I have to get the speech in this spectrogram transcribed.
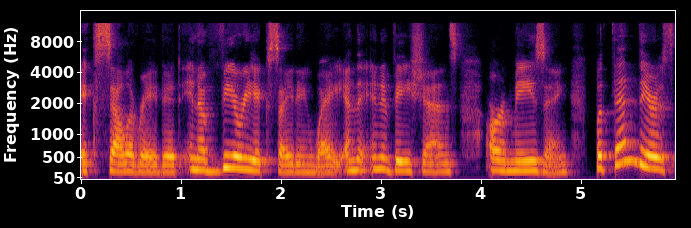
accelerated in a very exciting way. And the innovations are amazing. But then there's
